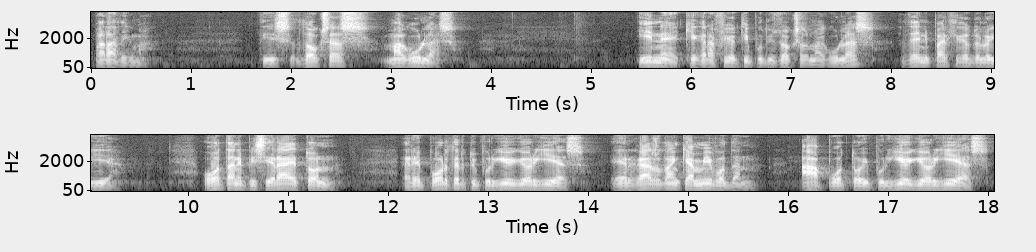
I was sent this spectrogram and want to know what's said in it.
παράδειγμα, της δόξας Μαγούλας είναι και γραφείο τύπου της δόξας Μαγούλας, δεν υπάρχει διοντολογία. Όταν επί σειρά ετών ρεπόρτερ του Υπουργείου Γεωργίας εργάζονταν και αμείβονταν από το Υπουργείο Γεωργίας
